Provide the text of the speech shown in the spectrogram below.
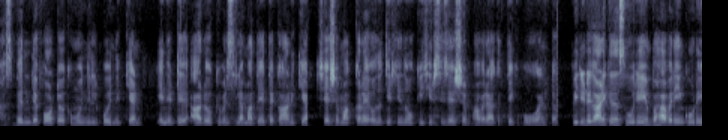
ഹസ്ബൻഡിന്റെ ഫോട്ടോയ്ക്ക് മുന്നിൽ പോയി നിൽക്കുകയാണ് എന്നിട്ട് ആ ഡോക്യുമെന്റ്സ് എല്ലാം അദ്ദേഹത്തെ കാണിക്കുക ശേഷം മക്കളെ ഒന്ന് തിരിഞ്ഞു നോക്കി. ചിരിച്ച ശേഷം അവരകത്തേക്ക് കേട്ടോ പിന്നീട് കാണിക്കുന്ന സൂര്യയും ഭാവനയും കൂടി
